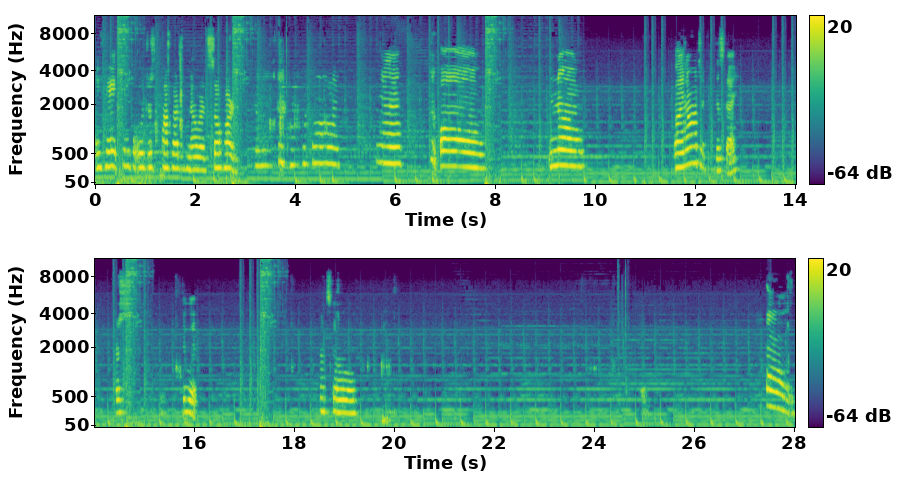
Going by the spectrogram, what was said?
I hate people who just pop out of nowhere. It's so hard. yeah. Oh. No. Well, I know how to beat this guy. Just do it. Let's go. Oh!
